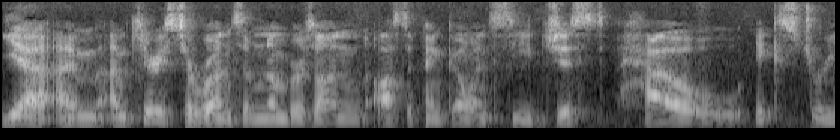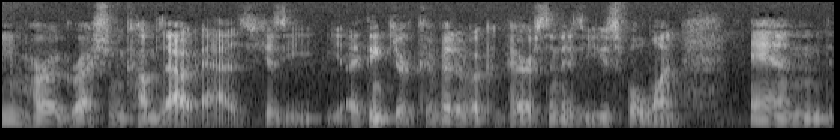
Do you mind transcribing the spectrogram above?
Yeah, I'm I'm curious to run some numbers on Ostapenko and see just how extreme her aggression comes out as because I think your Kvitova comparison is a useful one, and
